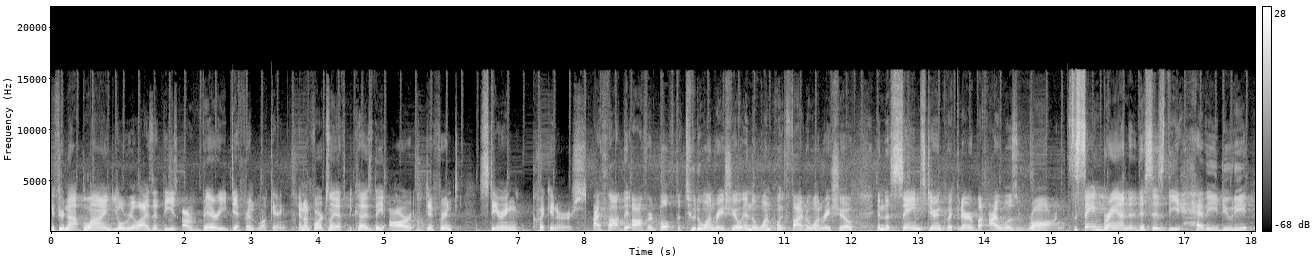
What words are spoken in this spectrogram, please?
If you're not blind, you'll realize that these are very different looking. And unfortunately, that's because they are different steering quickeners. I thought they offered both the 2 to 1 ratio and the 1.5 to 1 ratio in the same steering quickener, but I was wrong. It's the same brand. This is the heavy duty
